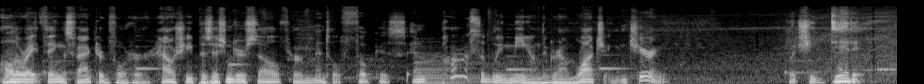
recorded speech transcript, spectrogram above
All the right things factored for her how she positioned herself, her mental focus, and possibly me on the ground watching and cheering. But she did it.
